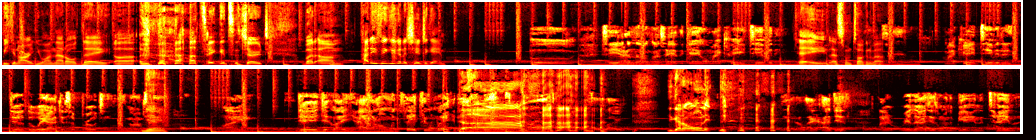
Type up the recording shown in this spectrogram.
We can argue on that all day. Uh, I'll take it to church. But um, how do you think you're gonna change the game? Ooh, see, I know I'm gonna change the game with my creativity. Hey, that's what I'm talking about. My creativity, the, the way I just approach it. You know what I'm Yeah. saying? Just, just, like I, I don't want to say too much. Ah. so, so, like, You gotta own it. yeah, like I just, like really, I just want to be an entertainer. So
